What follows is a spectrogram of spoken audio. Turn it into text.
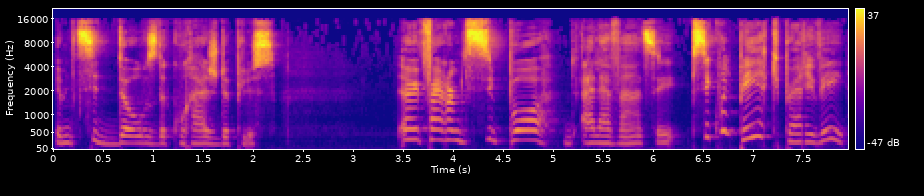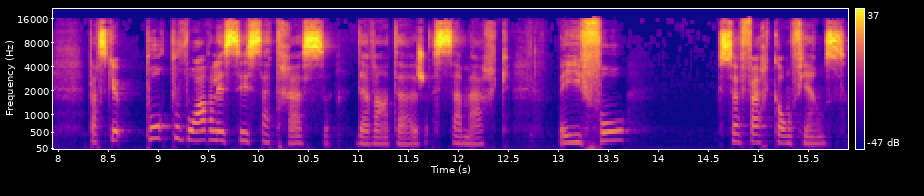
une petite dose de courage de plus. faire un petit pas à l'avant, C'est quoi le pire qui peut arriver? Parce que pour pouvoir laisser sa trace davantage, sa marque, mais il faut se faire confiance.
